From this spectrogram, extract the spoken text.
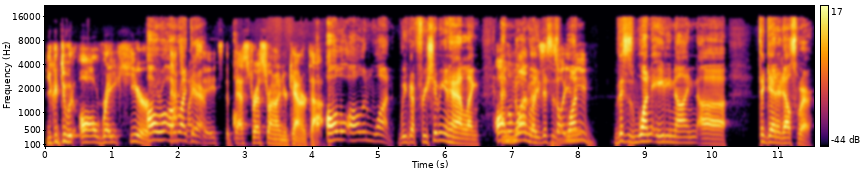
You could do it all right here. All, all That's right why there. I say it's the best restaurant on your countertop. All, all in one. We've got free shipping and handling. All and in normally one. That's, this is one. need. This is 189 uh, to get it elsewhere.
